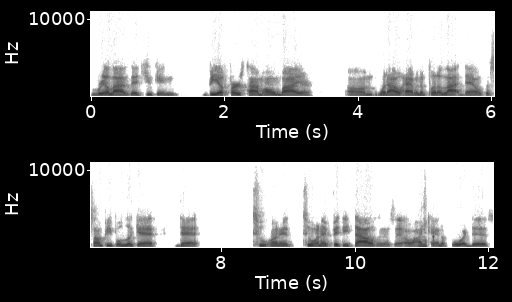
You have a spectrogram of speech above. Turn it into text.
realize that you can be a first time home buyer um, without having to put a lot down. Because some people look at that 200, 250,000 and say, oh, I can't afford this.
